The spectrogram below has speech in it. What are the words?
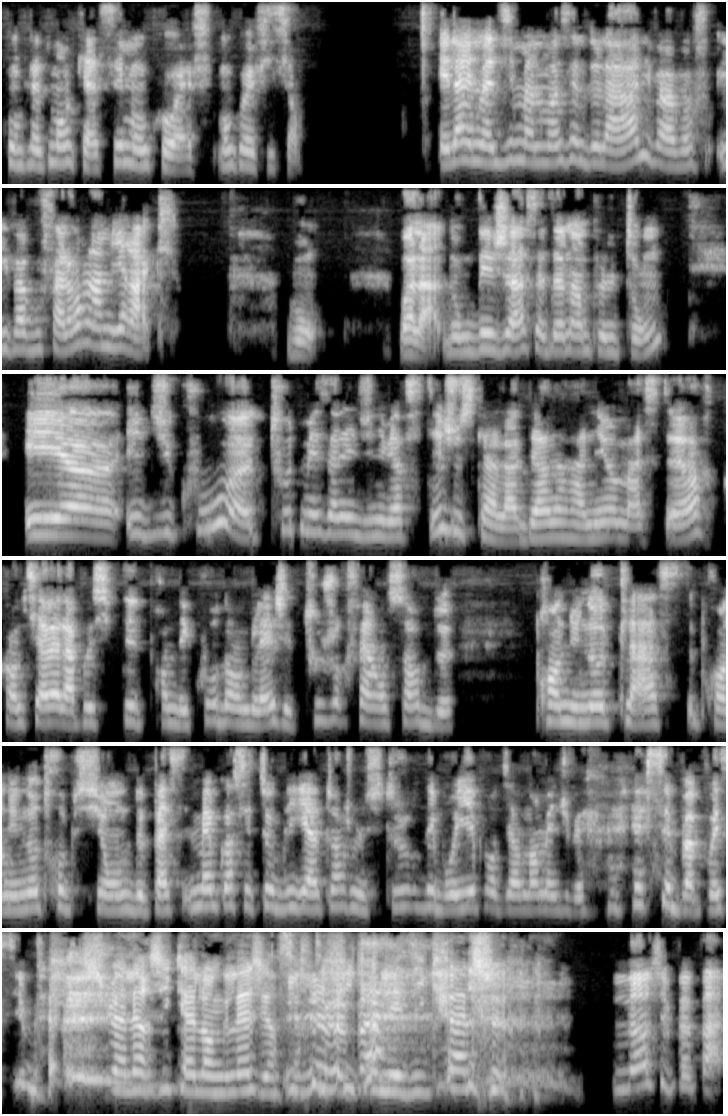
complètement casser mon coef, mon coefficient. Et là, elle m'a dit, mademoiselle de la Halle, il va, il va vous falloir un miracle. Bon, voilà, donc déjà, ça donne un peu le ton. Et, euh, et du coup, euh, toutes mes années d'université, jusqu'à la dernière année au master, quand il y avait la possibilité de prendre des cours d'anglais, j'ai toujours fait en sorte de prendre une autre classe, de prendre une autre option, de passer, même quand c'était obligatoire, je me suis toujours débrouillée pour dire non, mais je vais, c'est pas possible. Je suis allergique à l'anglais, j'ai un certificat médical. non, je peux pas.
